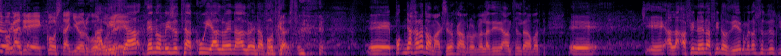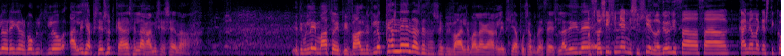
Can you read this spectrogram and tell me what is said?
Σου πω κάτι, ρε Κώστα Γεωργόπουλε. Αλήθεια, δεν νομίζω ότι θα ακούει άλλο ένα, άλλο ένα podcast. ε, πο- μια χαρά το αμάξι, δεν έχω κανένα πρόβλημα. Δηλαδή, αν θέλετε να πάρετε. Ε, και, αλλά αφήνω ένα, αφήνω δύο και μετά στο τρίτο του λέω: Ρε Γεωργόπουλο, του λέω Αλήθεια, πιστεύεις ότι κανένας θέλει να γαμίσει εσένα; Γιατί μου λέει Μάθω επιβάλλουν. Του λέω: Κανένας δεν θα σου επιβάλλει μαλάκα να γλύψει μια πούτσα που δεν θες. Δηλαδή είναι. Αυτός είχε μια ανησυχία, δηλαδή ότι θα, θα κάνει αναγκαστικό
